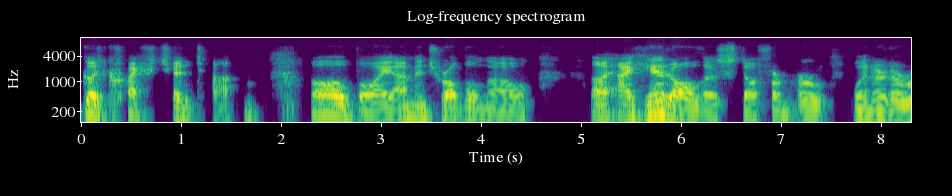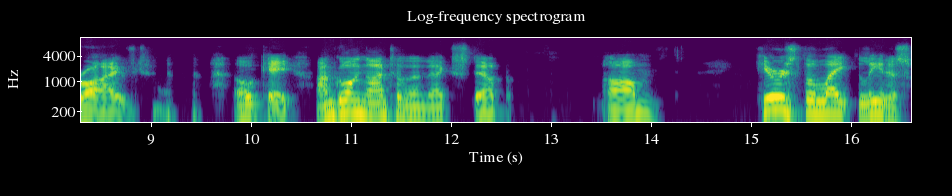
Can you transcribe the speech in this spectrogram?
Good question, Tom. Oh boy, I'm in trouble now. I, I hid all this stuff from her when it arrived. okay, I'm going on to the next step. Um, here's the late, latest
